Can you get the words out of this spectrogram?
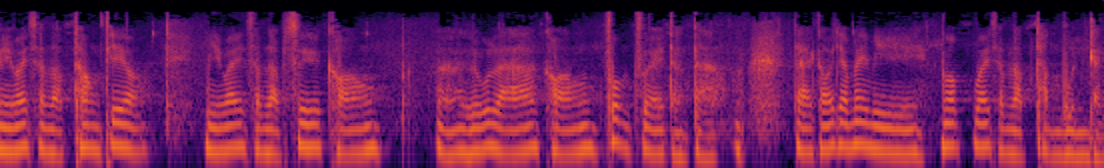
มีไว้สำหรับท่องเที่ยว มีไว้สำหรับซื้อของหรูหราของฟุ่มเฟือยต่างๆ แต่เขาจะไม่มีงบไว้สำหรับทำบุญกัน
